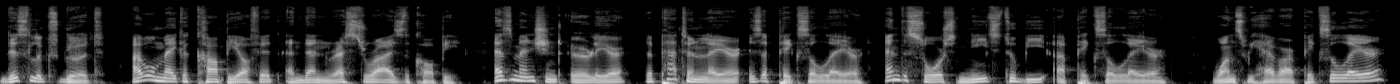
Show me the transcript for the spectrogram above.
This looks good. I will make a copy of it and then rasterize the copy. As mentioned earlier, the pattern layer is a pixel layer and the source needs to be a pixel layer. Once we have our pixel layer,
